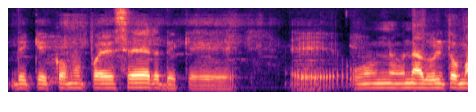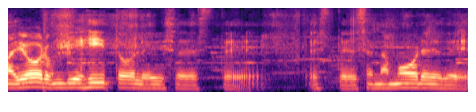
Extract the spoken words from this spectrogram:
de que cómo puede ser, de que eh, un, adulto mayor, un viejito, le dice, este, este, se enamore de,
